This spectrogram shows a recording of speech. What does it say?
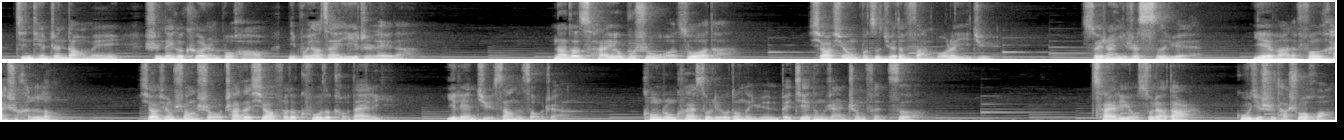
“今天真倒霉，是那个客人不好，你不要在意”之类的。那道菜又不是我做的，孝雄不自觉地反驳了一句。虽然已是四月。夜晚的风还是很冷，孝雄双手插在校服的裤子口袋里，一脸沮丧地走着。空中快速流动的云被街灯染成粉色。菜里有塑料袋，估计是他说谎。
